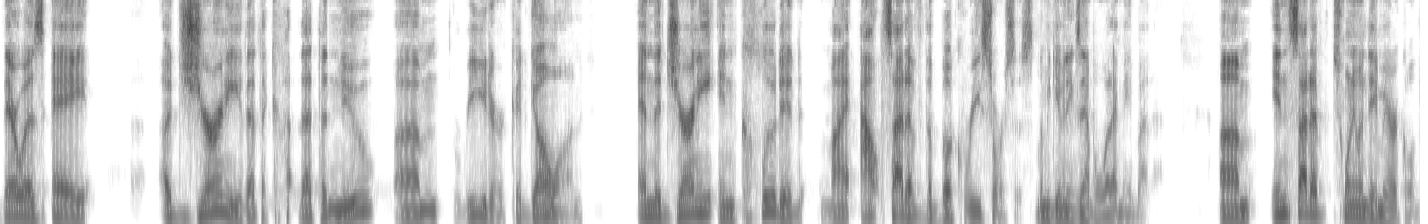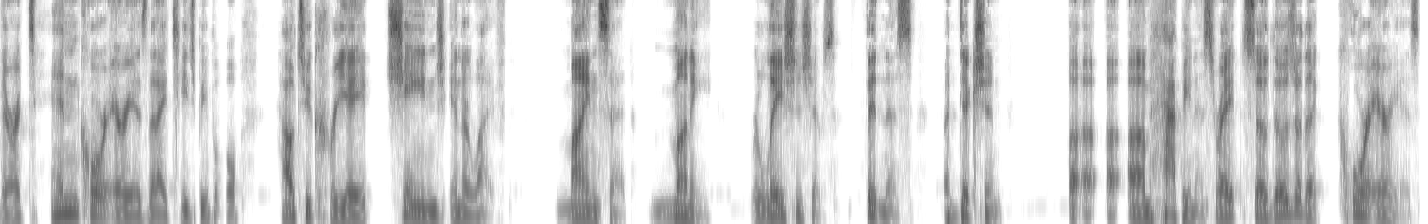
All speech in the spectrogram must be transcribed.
there was a a journey that the that the new um, reader could go on and the journey included my outside of the book resources. Let me give you an example what I mean by that. Um, inside of 21 Day Miracle, there are 10 core areas that I teach people how to create change in their life mindset, money, relationships, fitness, addiction, uh, uh, uh um, happiness, right? So those are the core areas.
